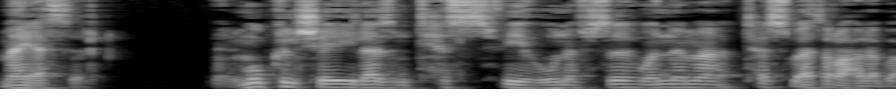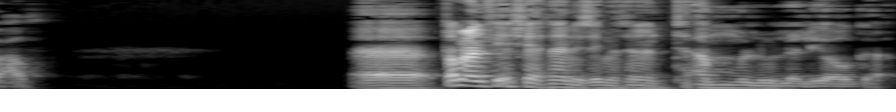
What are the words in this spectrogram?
ما يأثر. يعني مو كل شيء لازم تحس فيه هو نفسه وإنما تحس بأثره على بعض. طبعا في أشياء ثانية زي مثلا التامل ولا اليوغا.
